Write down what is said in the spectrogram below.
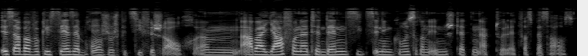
ist aber wirklich sehr, sehr branchenspezifisch auch. Ähm, aber ja, von der Tendenz sieht es in den größeren Innenstädten aktuell etwas besser aus.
